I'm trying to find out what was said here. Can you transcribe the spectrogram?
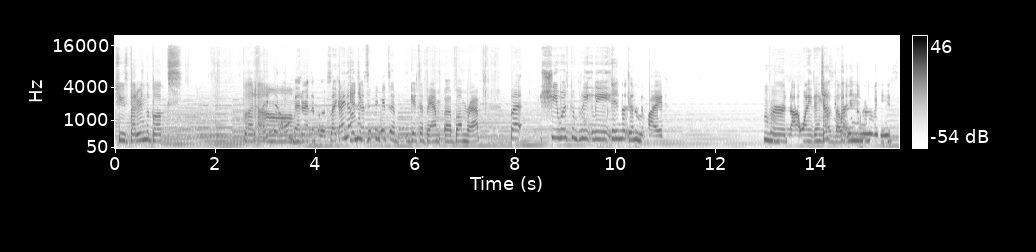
She was better in the books. But I think they're all um, better in the books. Like I know and- Jessica gets a gets a bam a bum rap, but she was completely in the, in the justified mhm. for not wanting to hang out with Bella. In the movies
